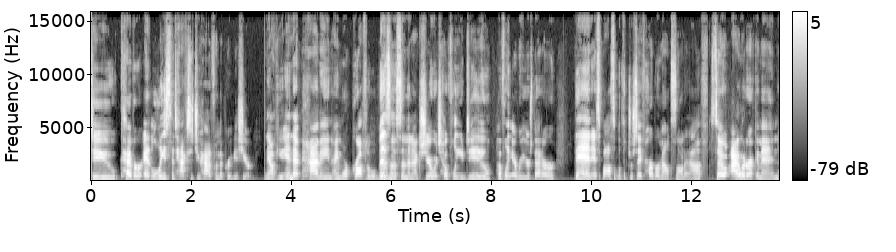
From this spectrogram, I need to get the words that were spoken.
to cover at least the taxes you had from the previous year. Now, if you end up having a more profitable business in the next year, which hopefully you do, hopefully every year's better, then it's possible that your safe harbor amount's not enough. So I would recommend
